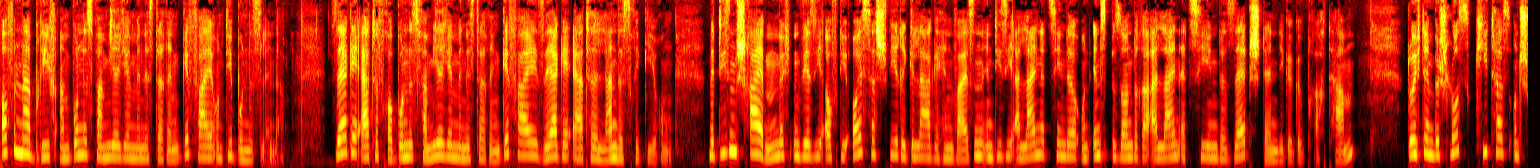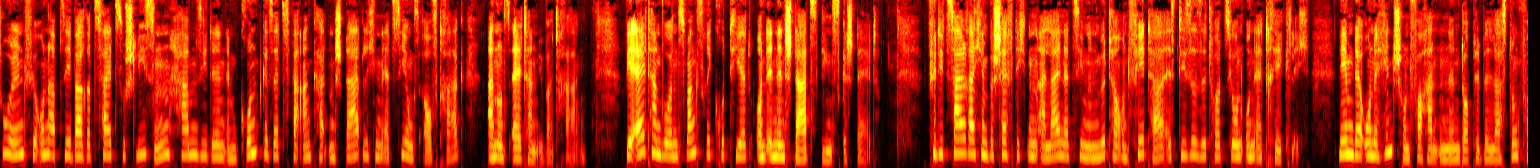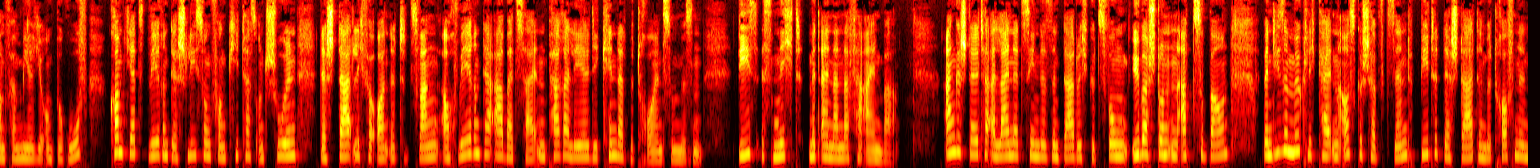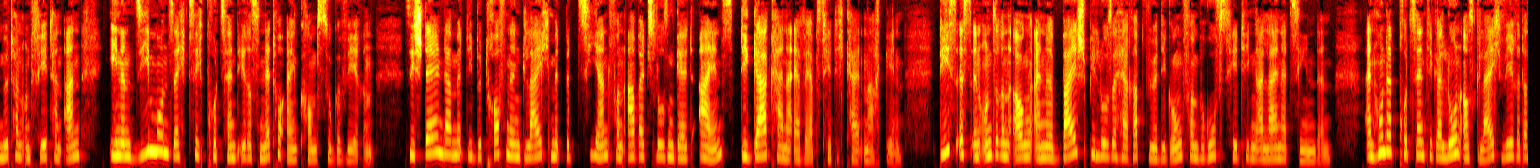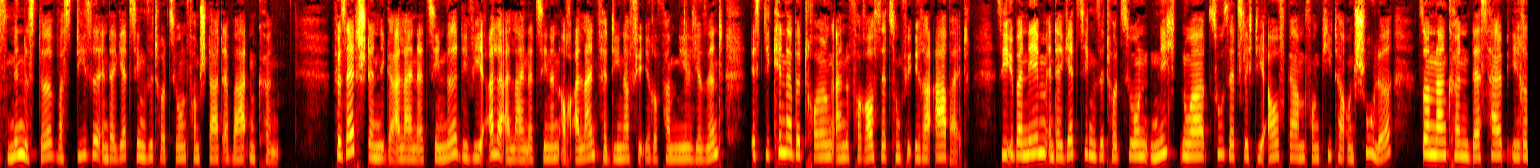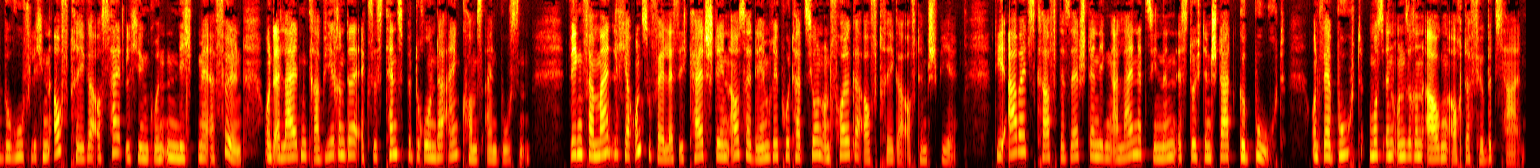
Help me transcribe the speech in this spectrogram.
Offener Brief an Bundesfamilienministerin Giffey und die Bundesländer. Sehr geehrte Frau Bundesfamilienministerin Giffey, sehr geehrte Landesregierung. Mit diesem Schreiben möchten wir Sie auf die äußerst schwierige Lage hinweisen, in die Sie Alleinerziehende und insbesondere Alleinerziehende Selbstständige gebracht haben. Durch den Beschluss, Kitas und Schulen für unabsehbare Zeit zu schließen, haben sie den im Grundgesetz verankerten staatlichen Erziehungsauftrag an uns Eltern übertragen. Wir Eltern wurden zwangsrekrutiert und in den Staatsdienst gestellt. Für die zahlreichen beschäftigten alleinerziehenden Mütter und Väter ist diese Situation unerträglich. Neben der ohnehin schon vorhandenen Doppelbelastung von Familie und Beruf kommt jetzt während der Schließung von Kitas und Schulen der staatlich verordnete Zwang, auch während der Arbeitszeiten parallel die Kinder betreuen zu müssen. Dies ist nicht miteinander vereinbar. Angestellte Alleinerziehende sind dadurch gezwungen, Überstunden abzubauen. Wenn diese Möglichkeiten ausgeschöpft sind, bietet der Staat den betroffenen Müttern und Vätern an, ihnen 67 Prozent ihres Nettoeinkommens zu gewähren. Sie stellen damit die Betroffenen gleich mit Beziehern von Arbeitslosengeld 1, die gar keiner Erwerbstätigkeit nachgehen. Dies ist in unseren Augen eine beispiellose Herabwürdigung von berufstätigen Alleinerziehenden. Ein hundertprozentiger Lohnausgleich wäre das Mindeste, was diese in der jetzigen Situation vom Staat erwarten können. Für selbstständige Alleinerziehende, die wie alle Alleinerziehenden auch Alleinverdiener für ihre Familie sind, ist die Kinderbetreuung eine Voraussetzung für ihre Arbeit. Sie übernehmen in der jetzigen Situation nicht nur zusätzlich die Aufgaben von Kita und Schule, sondern können deshalb ihre beruflichen Aufträge aus zeitlichen Gründen nicht mehr erfüllen und erleiden gravierende, existenzbedrohende Einkommenseinbußen. Wegen vermeintlicher Unzuverlässigkeit stehen außerdem Reputation und Folgeaufträge auf dem Spiel. Die Arbeitskraft der selbstständigen Alleinerziehenden ist durch den Staat gebucht. Und wer bucht, muss in unseren Augen auch dafür bezahlen.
